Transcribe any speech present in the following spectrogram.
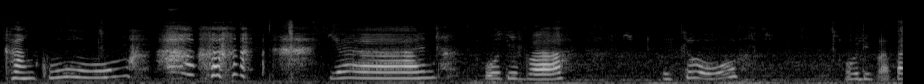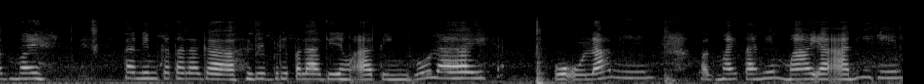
kangkong. Yan. O, diba? Ito. O, diba? Pag may tanim ka talaga, libre palagi yung ating gulay. Uulamin. Pag may tanim, may aanihin,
